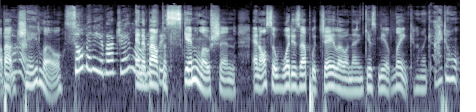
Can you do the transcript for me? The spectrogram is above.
about are. J Lo so many about J Lo and about the skin lotion, and also what is up with J Lo, and then gives me a link, and I'm like, I don't,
